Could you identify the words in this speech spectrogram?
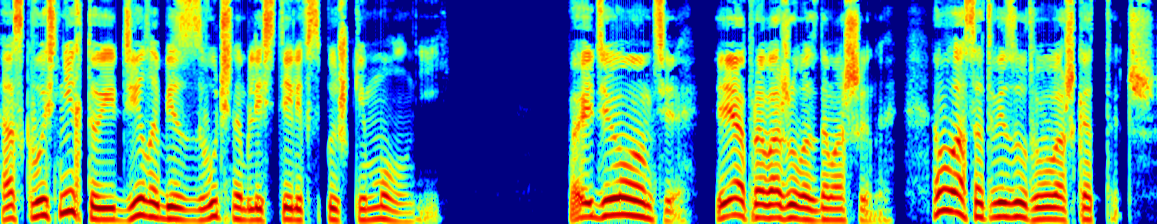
а сквозь них то и дело беззвучно блестели вспышки молний. «Пойдемте, я провожу вас до машины. Вас отвезут в ваш коттедж».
